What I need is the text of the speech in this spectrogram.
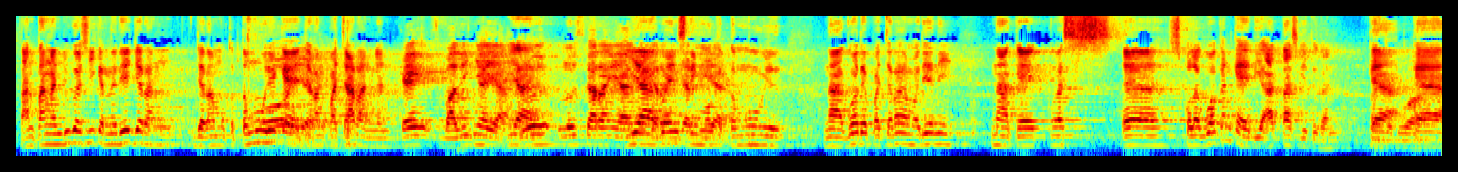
Tantangan juga sih karena dia jarang jarang mau ketemu dia Oh, kayak iya. jarang pacaran kan. Kayak sebaliknya ya. Iya. Lu, lu sekarang yang Iya, gue yang sering mau dia. ketemu gitu. Nah, gua udah pacaran sama dia nih. Nah, kayak kelas eh sekolah gua kan kayak di atas gitu kan. Kayak kayak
